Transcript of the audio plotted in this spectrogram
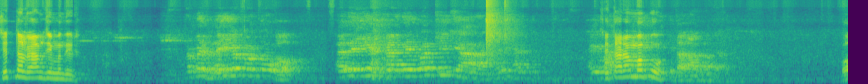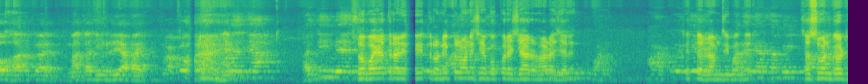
ચિત્તલ રામજી મંદિર. સીતારામ બાપુ. બહુ સારું કહે માતાજી રહ્યા ભાઈ. શોભાયાત્રાની મિત્રો નીકળવાની છે બપોરે ચાર સાડા ચારે. ચિત્તલ રામજી મંદિર, જસવંતગઢ.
